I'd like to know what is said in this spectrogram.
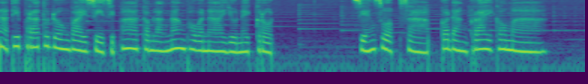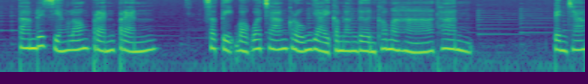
ณะที่พระธุดงค์วัย 45กำลังนั่งภาวนาอยู่ในกรด เสียงสวบสาบก็ดังใกล้เข้ามา ตามด้วยเสียงร้องแปรนแปรน สติบอกว่าช้างโขงใหญ่กำลังเดินเข้ามาหาท่าน เป็นช้าง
